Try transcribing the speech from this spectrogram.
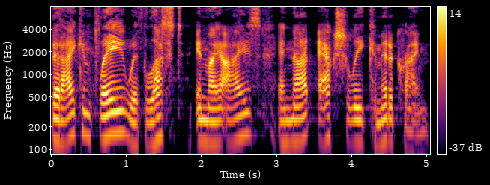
That I can play with lust in my eyes and not actually commit a crime.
